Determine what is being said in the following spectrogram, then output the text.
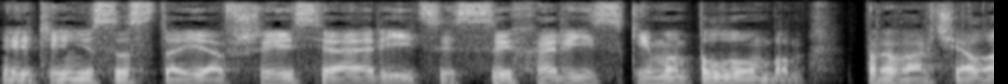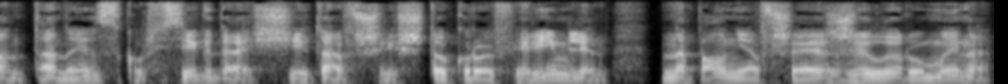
«Эти несостоявшиеся арийцы с их арийским опломбом», — проворчал Антонеску, всегда считавший, что кровь римлян, наполнявшая жилы румына,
